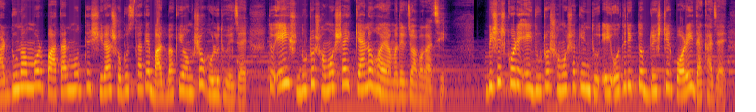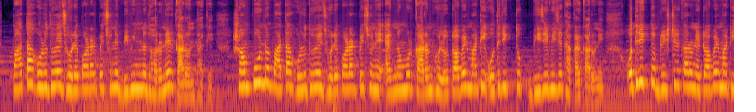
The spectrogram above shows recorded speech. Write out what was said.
আর দু নম্বর পাতার মধ্যে শিরা সবুজ থাকে, বাদবাকি অংশ হলুদ হয়ে যায়। তো এই দুটো সমস্যাই কেন হয় আমাদের জবা গাছে? বিশেষ করে এই দুটো সমস্যা কিন্তু এই অতিরিক্ত বৃষ্টির পরেই দেখা যায়। পাতা হলুদ হয়ে ঝরে পড়ার পেছনে বিভিন্ন ধরনের কারণ থাকে। সম্পূর্ণ পাতা হলুদ হয়ে ঝরে পড়ার পেছনে এক নম্বর কারণ হলো টবের মাটি অতিরিক্ত ভিজে ভিজে থাকার কারণে। অতিরিক্ত বৃষ্টির কারণে টবের মাটি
